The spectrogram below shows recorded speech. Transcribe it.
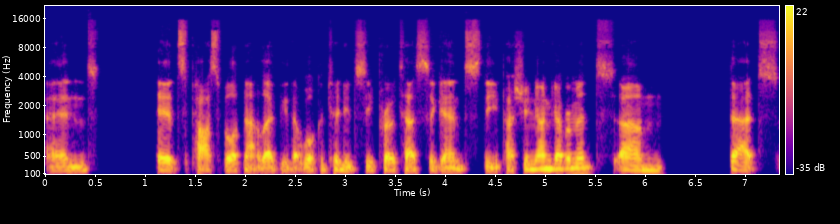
and it's possible if not likely that we'll continue to see protests against the pashinyan government um, that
